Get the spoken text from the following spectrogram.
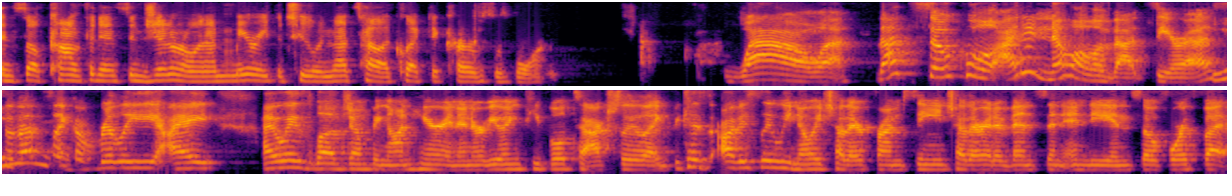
and self confidence in general, and I married the two, and that's how Eclectic Kurves was born. Wow. That's so cool. I didn't know all of that, Sierra. Yeah. So that's like a really I I always love jumping on here and interviewing people to actually like because obviously we know each other from seeing each other at events in Indy and so forth, but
